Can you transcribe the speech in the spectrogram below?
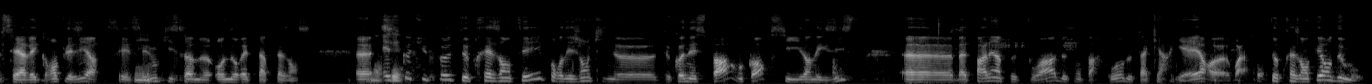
c'est avec grand plaisir. C'est mhm. nous qui sommes honorés de ta présence. Euh, est-ce que tu peux te présenter pour des gens qui ne te connaissent pas encore, s'il en existe, euh, bah, de parler un peu de toi, de ton parcours, de ta carrière, euh, voilà, pour te présenter en deux mots.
